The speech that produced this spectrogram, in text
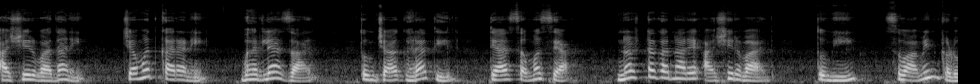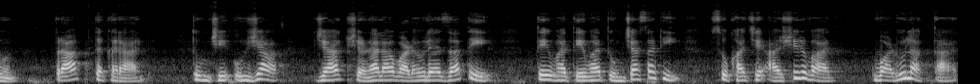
आशीर्वादाने चमत्काराने भरल्या जाल. तुमच्या घरातील त्या समस्या नष्ट करणारे आशीर्वाद तुम्ही स्वामींकडून प्राप्त कराल. तुमची ऊर्जा ज्या क्षणाला वाढवल्या जाते तेव्हा तेव्हा तुमच्यासाठी सुखाचे आशीर्वाद वाढू लागतात.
